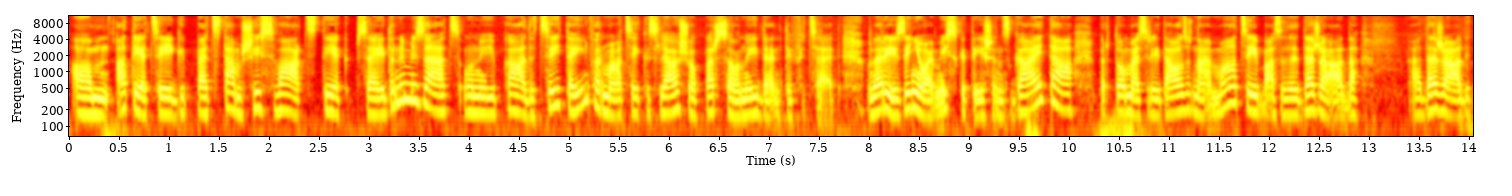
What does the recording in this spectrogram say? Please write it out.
Um, attiecīgi pēc tam šis vārds tiek pseidonimizēts un jebkāda cita informācija, kas ļauj šo personu identificēt. Un arī ziņojuma izskatīšanas gaitā, par to mēs arī daudz runājam mācībās, ir dažāda dažādi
